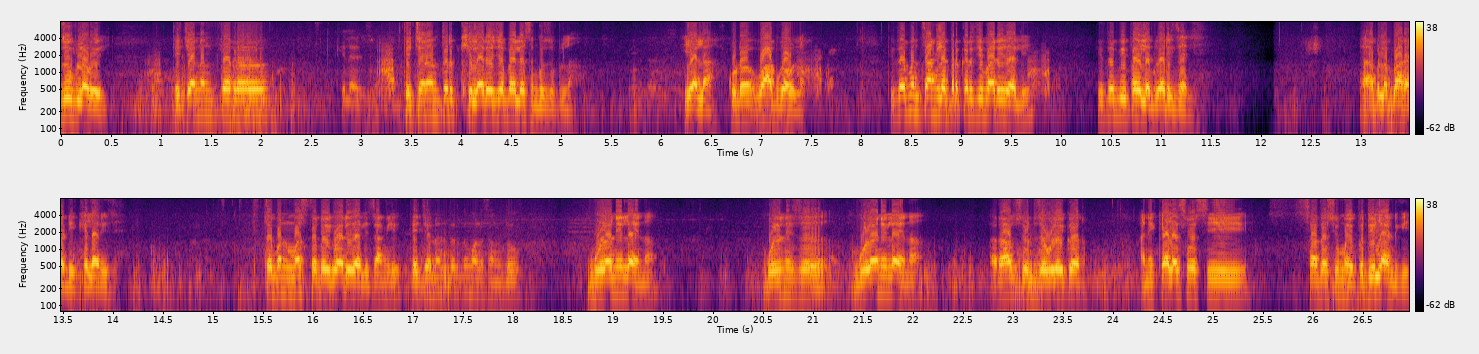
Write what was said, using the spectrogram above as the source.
झोपला बैल त्याच्यानंतर त्याच्यानंतर खिलाऱ्याच्या बायला संघ झोपला. याला कुठं? वापगावला तिथं पण चांगल्या प्रकारची बारी झाली. तिथं बी पहिल्यात बारी झाली. आपला बाराडी खिलारीचे. तिथं पण मस्त पैकी बारी झाली चांगली. त्याच्यानंतर तुम्हाला सांगतो गुळाणीला आहे ना गुळाणीचं गुळाणीला आहे ना राव जवळेकर आणि कैलासवासी सदाशिव मैपती लांडगे.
